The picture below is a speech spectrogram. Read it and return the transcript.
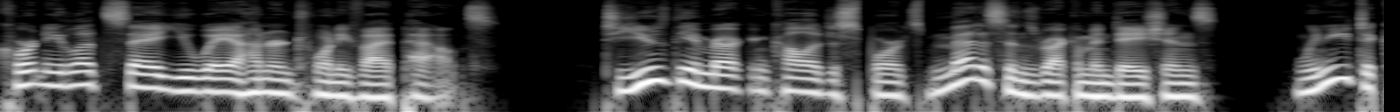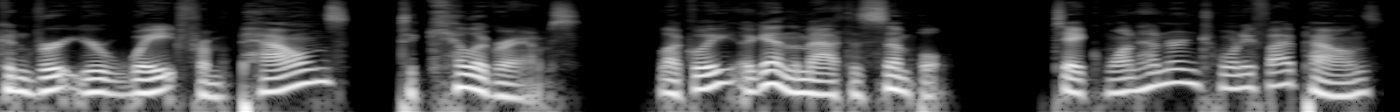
Courtney, let's say you weigh 125 pounds. To use the American College of Sports Medicine's recommendations, we need to convert your weight from pounds to kilograms. Luckily, again, the math is simple. Take 125 pounds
